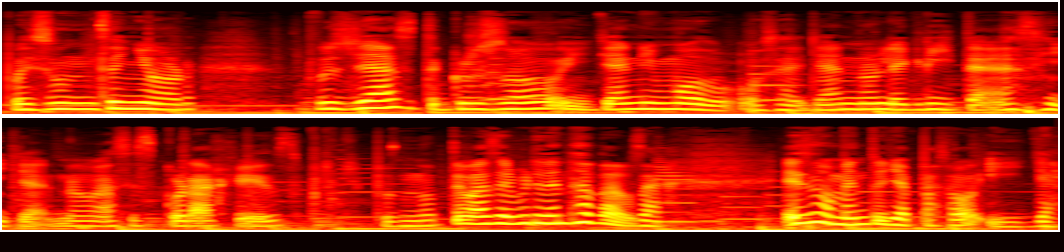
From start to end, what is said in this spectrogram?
pues un señor pues ya se te cruzó y ya ni modo, o sea, ya no le gritas y ya no haces corajes, porque pues no te va a servir de nada, o sea, ese momento ya pasó y ya.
